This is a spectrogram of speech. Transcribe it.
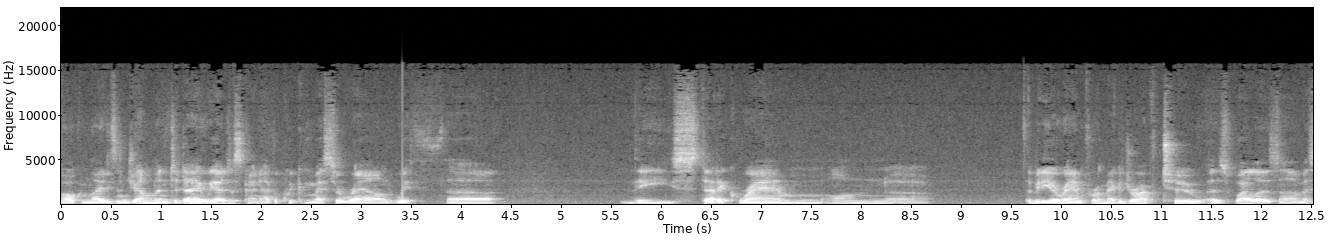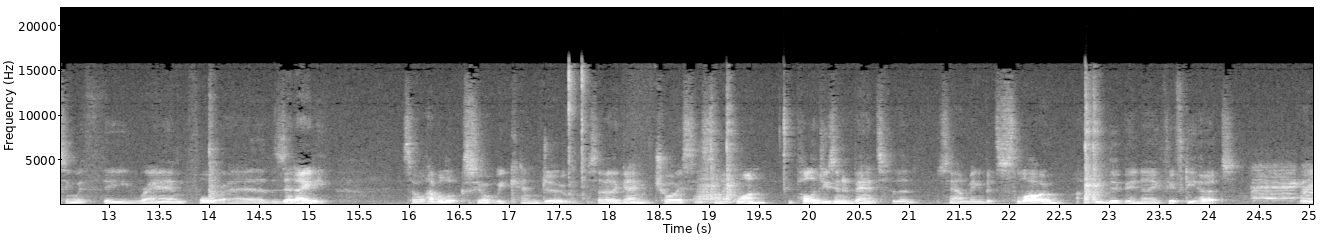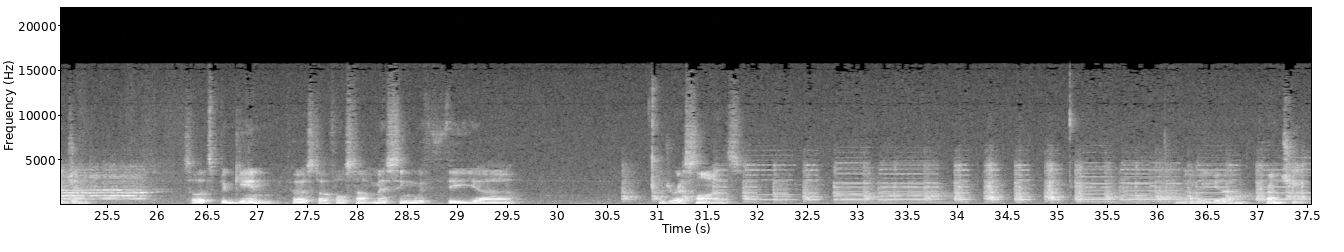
Welcome ladies and gentlemen. Today we are just going to have a quick mess around with uh, the static RAM on uh, the video RAM for a Mega Drive 2 as well as uh, messing with the RAM for uh, the Z80. So we'll have a look, see what we can do. So the game of choice is Sonic 1. Apologies in advance for the sound being a bit slow. I do live in a 50 Hertz region. So let's begin. First off, I'll start messing with the address lines. There we go, crunchy.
